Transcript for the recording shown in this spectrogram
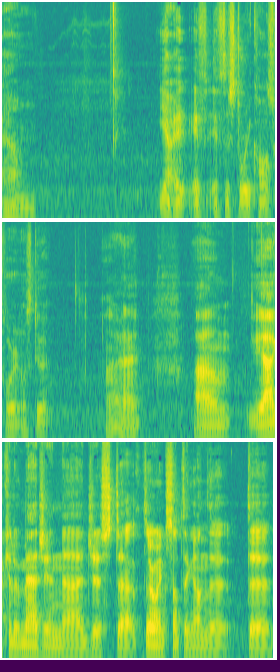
um, yeah, if if the story calls for it, let's do it. All right. Um, yeah, I could imagine uh, just uh, throwing something on the the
